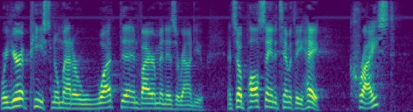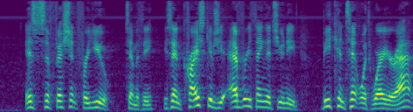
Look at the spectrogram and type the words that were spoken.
where you're at peace no matter what the environment is around you. And so Paul's saying to Timothy, hey, Christ is sufficient for you, Timothy. He's saying Christ gives you everything that you need. Be content with where you're at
